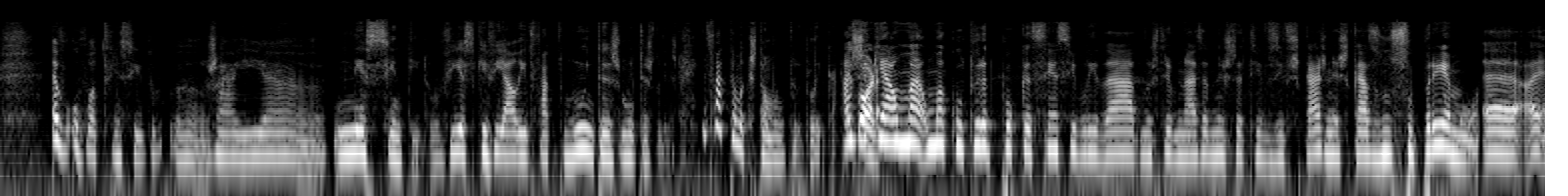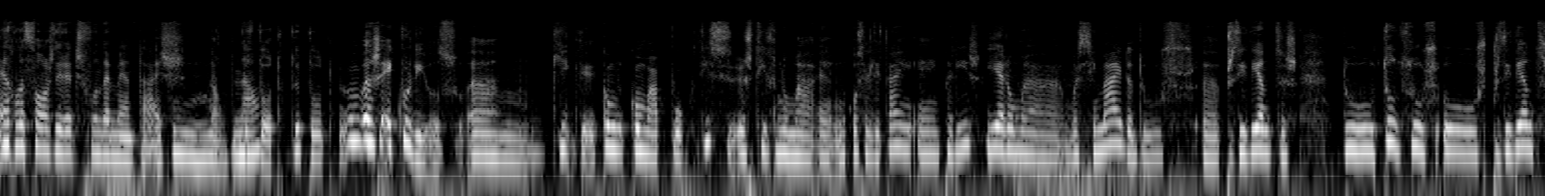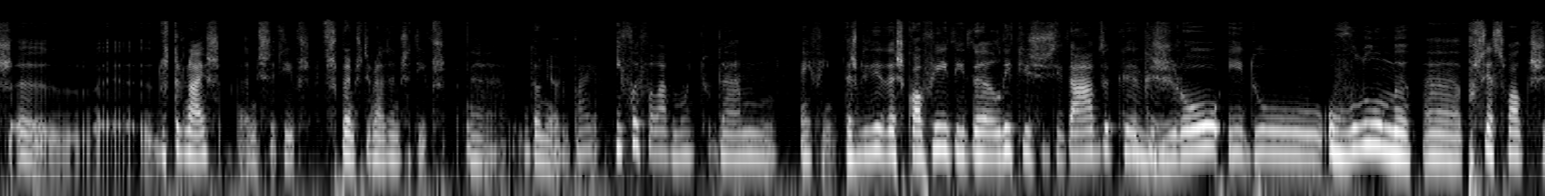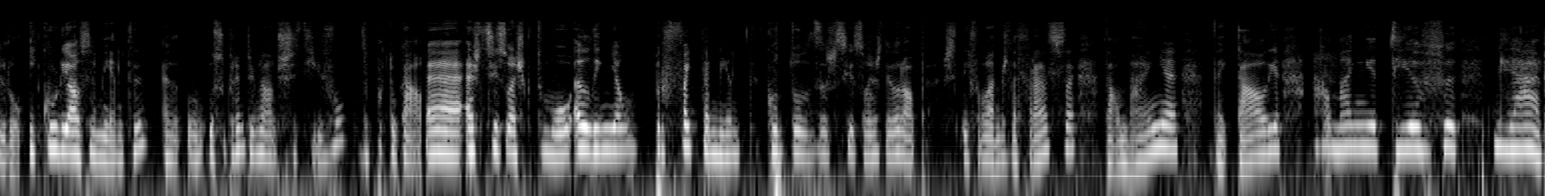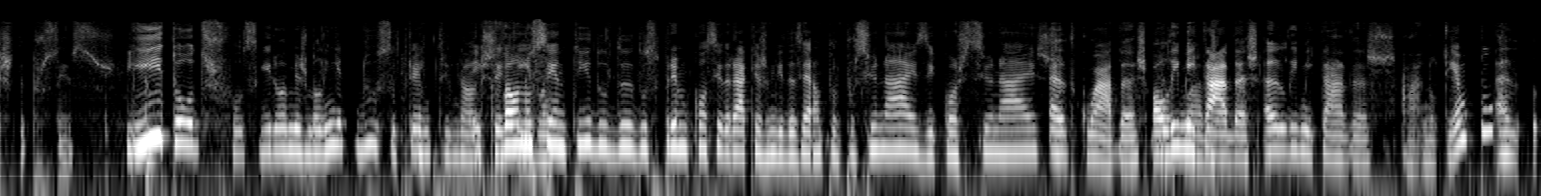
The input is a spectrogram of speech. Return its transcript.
o voto vencido uh, já ia nesse sentido. Via-se que havia ali, de facto, muitas, muitas dúvidas. E, de facto, é uma questão muito delicada. Acha Agora, que há uma, uma cultura de pouca sensibilidade nos tribunais administrativos e fiscais, neste caso no Supremo, uh, em relação aos direitos fundamentais? Não, Não, de todo, de todo. Mas é curioso um, que, como, como, há pouco disse, eu estive numa, eh, no Conselho de Itália, em, em Paris, e era uma, uma cimeira dos uh, presidentes do, todos os, os presidentes uh, dos tribunais administrativos, dos Supremos Tribunais Administrativos uh, da União Europeia, e foi falado muito da, enfim, das medidas Covid e da litigiosidade que, uhum. que gerou e do o volume uh, processual que gerou. E, curiosamente, o, o, Supremo Tribunal Administrativo de Portugal, as decisões que tomou alinham perfeitamente com todas as decisões da Europa. E falamos da França, da Alemanha, da Itália. A Alemanha teve milhares de processos e, e todos seguiram a mesma linha do Supremo Tribunal e que vão no sentido de, do Supremo considerar que as medidas eram proporcionais e constitucionais. Adequadas ou limitadas, limitadas ah, no tempo,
